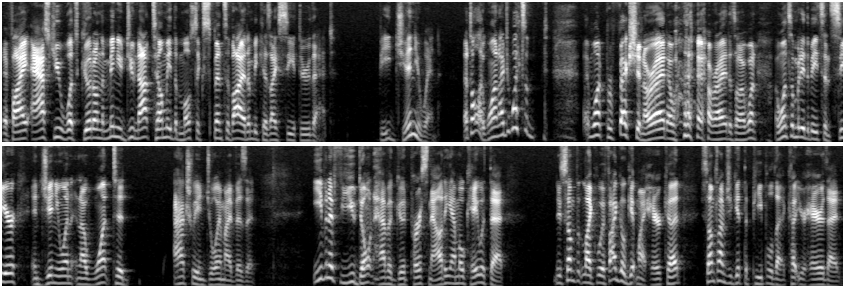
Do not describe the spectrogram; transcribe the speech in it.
If I ask you what's good on the menu, do not tell me the most expensive item because I see through that. Be genuine. That's all I want. I just want some I want perfection, all right? All right? So I want I want somebody to be sincere and genuine and I want to actually enjoy my visit. Even if you don't have a good personality, I'm okay with that. There's something like if I go get my hair cut, sometimes you get the people that cut your hair that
